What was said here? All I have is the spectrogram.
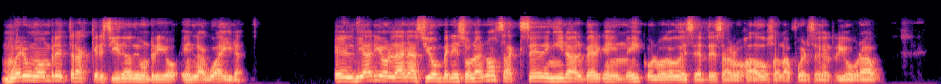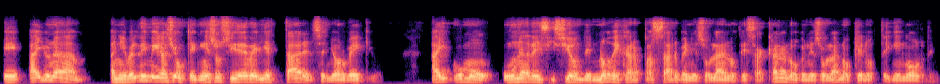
Muere un hombre tras crecida de un río en La Guaira. El diario La Nación, venezolanos acceden a ir a albergues en México luego de ser desarrojados a la fuerza en el río Bravo. Eh, hay una, a nivel de inmigración, que en eso sí debería estar el señor Vecchio, hay como una decisión de no dejar pasar venezolanos, de sacar a los venezolanos que no estén en orden,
